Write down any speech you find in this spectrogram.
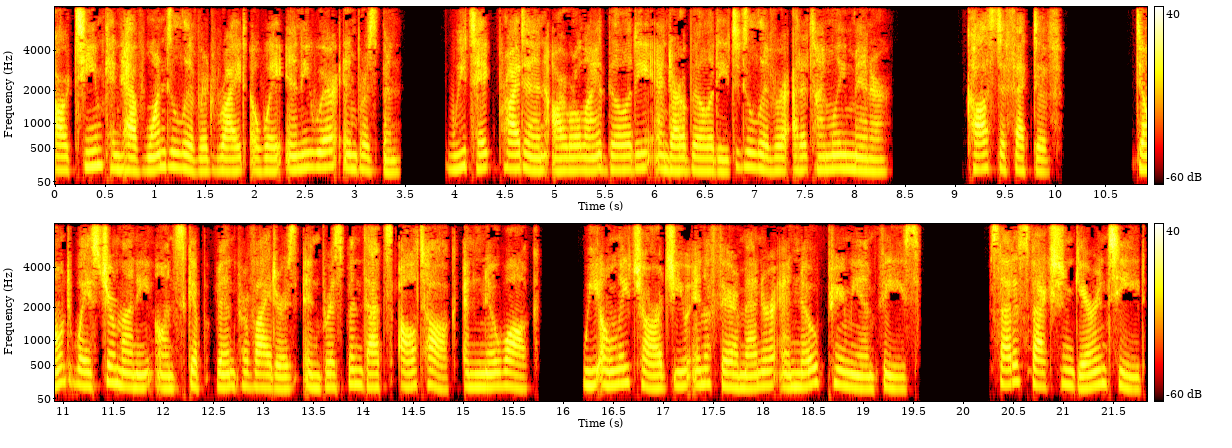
Our team can have one delivered right away anywhere in Brisbane. We take pride in our reliability and our ability to deliver at a timely manner. Cost effective. Don't waste your money on skip bin providers in Brisbane, that's all talk and no walk. We only charge you in a fair manner and no premium fees. Satisfaction guaranteed.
